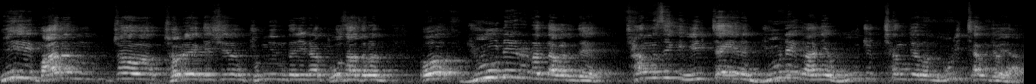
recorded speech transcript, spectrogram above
이 많은 저 절에 계시는 중님들이나 도사들은 어 윤회를 한다 그러는데 창세기 1장에는 윤회가 아니야. 우주 창조는 우리 창조야.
